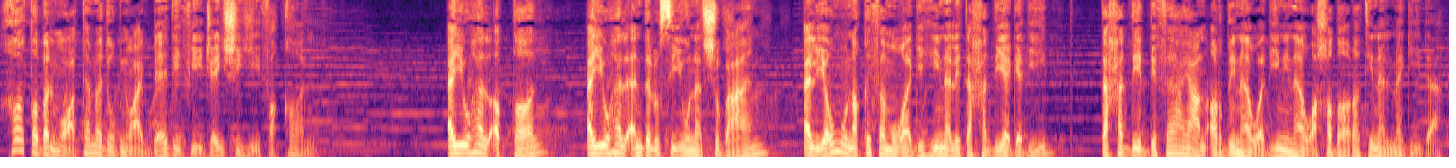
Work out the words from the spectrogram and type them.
خاطب المعتمد بن عباد في جيشه فقال أيها الأبطال أيها الأندلسيون الشجعان اليوم نقف مواجهين لتحدي جديد تحدي الدفاع عن أرضنا وديننا وحضارتنا المجيدة.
